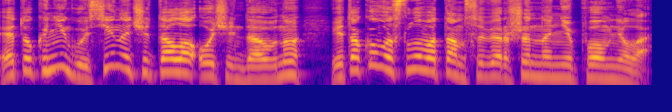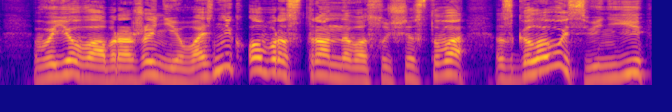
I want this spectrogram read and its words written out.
Эту книгу Сина читала очень давно, и такого слова там совершенно не помнила. В ее воображении возник образ странного существа с головой свиньи,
